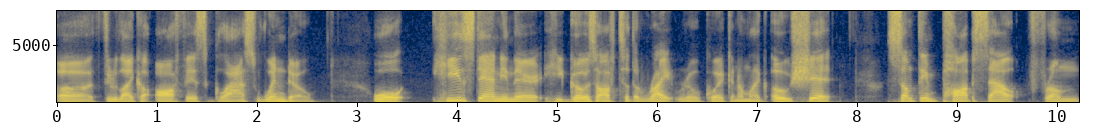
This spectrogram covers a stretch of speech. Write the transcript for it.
uh through like an office glass window. Well, he's standing there. He goes off to the right real quick, and I'm like, oh shit! Something pops out from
